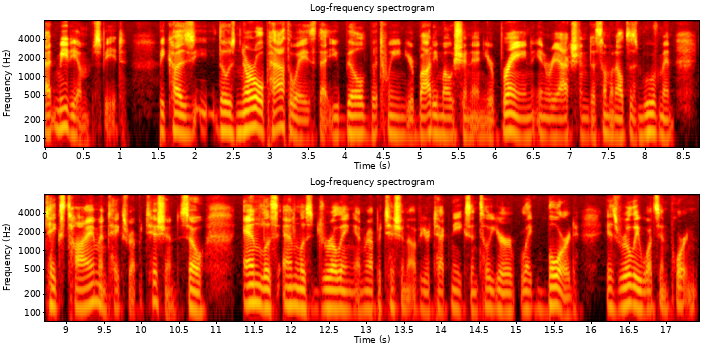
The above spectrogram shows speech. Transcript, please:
at medium speed because those neural pathways that you build between your body motion and your brain in reaction to someone else's movement takes time and takes repetition. So endless endless drilling and repetition of your techniques until you're like bored is really what's important.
